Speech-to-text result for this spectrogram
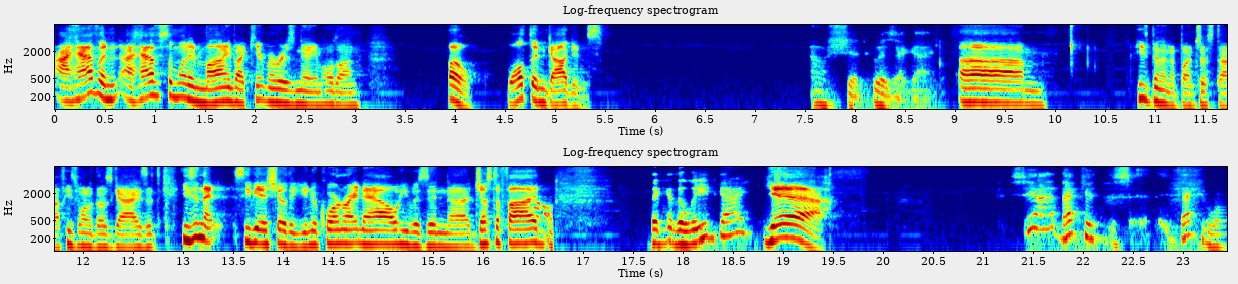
I have an I have someone in mind, but I can't remember his name. Hold on. Oh, Walton Goggins. Oh shit! Who is that guy? Um, he's been in a bunch of stuff. He's one of those guys. It's, he's in that CBS show, The Unicorn, right now. He was in uh, Justified. Oh, the the lead guy. Yeah. See, yeah, that could that could work.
